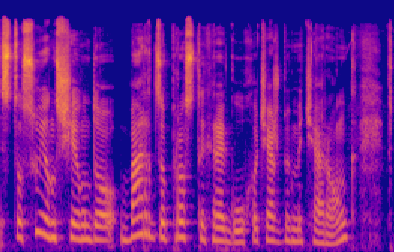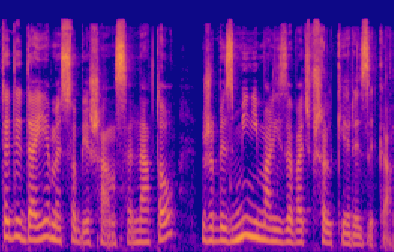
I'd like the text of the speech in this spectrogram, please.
stosując się do bardzo prostych reguł, chociażby mycia rąk, wtedy dajemy sobie szansę na to, żeby zminimalizować wszelkie ryzyka.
